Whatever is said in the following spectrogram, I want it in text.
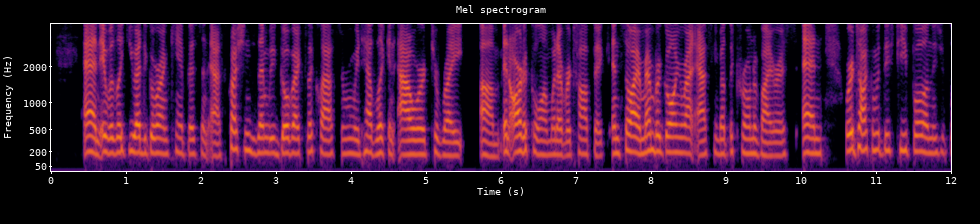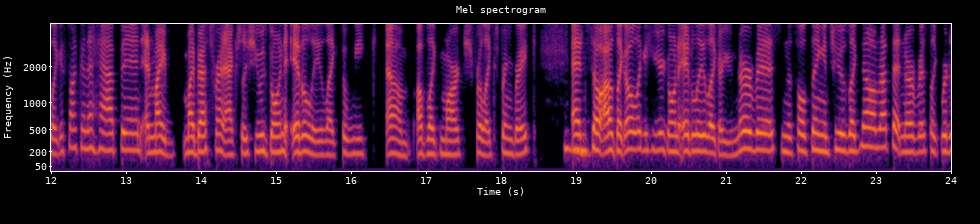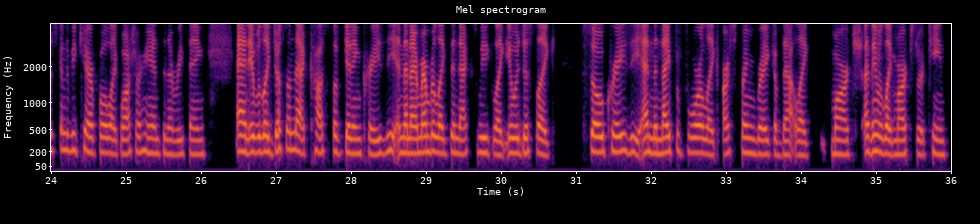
and it was like you had to go around campus and ask questions, and then we'd go back to the classroom. We'd have like an hour to write um, an article on whatever topic. And so I remember going around asking about the coronavirus and we are talking with these people and these people like, it's not going to happen. And my, my best friend, actually, she was going to Italy like the week um, of like March for like spring break. Mm-hmm. And so I was like, oh, like you're going to Italy, like, are you nervous? And this whole thing. And she was like, no, I'm not that nervous. Like, we're just going to be careful, like wash our hands and everything. And it was like just on that cusp of getting crazy. And then I remember like the next week, like it was just like, so crazy. And the night before, like our spring break of that, like March, I think it was like March 13th.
